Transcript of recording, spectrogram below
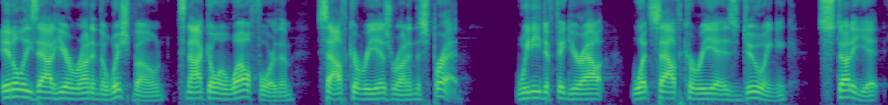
Italy's out here running the wishbone. It's not going well for them. South Korea is running the spread. We need to figure out what South Korea is doing, study it,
